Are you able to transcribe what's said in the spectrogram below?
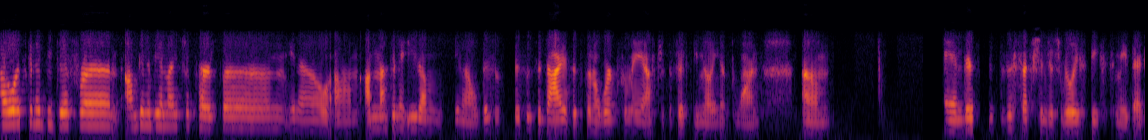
oh, it's going to be different. I'm going to be a nicer person. You know, um, I'm not going to eat. Um, you know, this is this is the diet that's going to work for me after the 50 millionth one. Um, and this this section just really speaks to me that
